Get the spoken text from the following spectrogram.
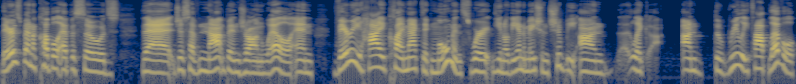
There's been a couple episodes that just have not been drawn well, and very high climactic moments where you know the animation should be on like on the really top level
